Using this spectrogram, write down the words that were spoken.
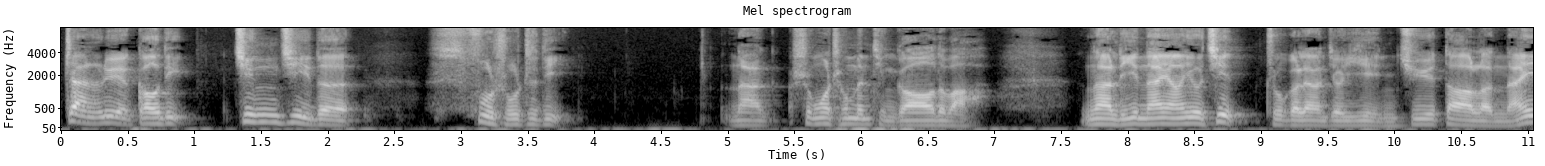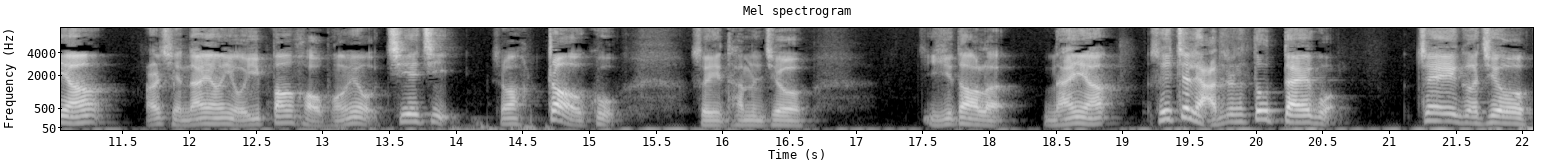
战略高地、经济的富庶之地。那生活成本挺高的吧？那离南阳又近，诸葛亮就隐居到了南阳，而且南阳有一帮好朋友接济，是吧？照顾，所以他们就移到了南阳。所以这俩地儿他都待过，这个就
